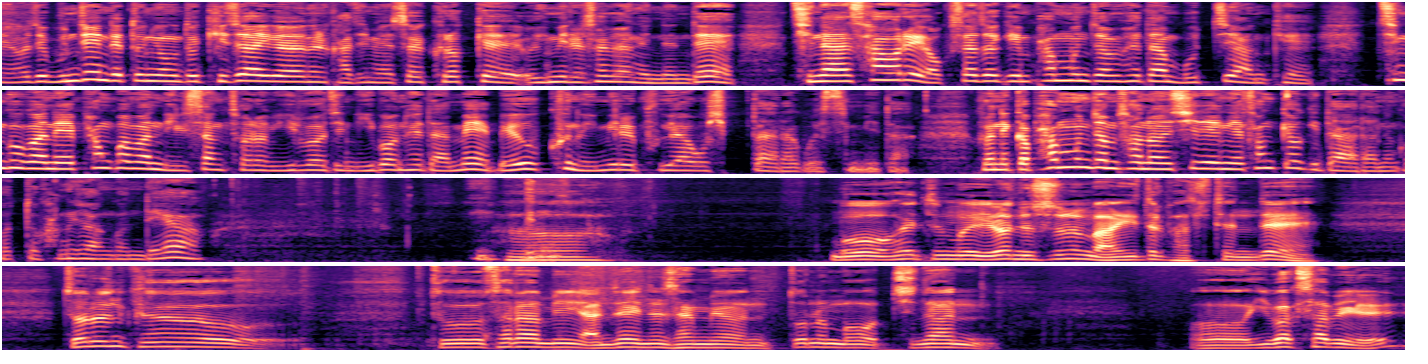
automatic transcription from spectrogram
네, 어제 문재인 대통령도 기자회견을 가지면서 그렇게 의미를 설명했는데 지난 4월의 역사적인 판문점 회담 못지않게 친구 간의 평범한 일상처럼 이루어진 이번 회담에 매우 큰 의미를 부여하고 싶다라고 했습니다. 그러니까 판문점 선언 실행의 성격이다라는 것도 강조한 건데요. 예, 어, 뭐 하여튼 뭐 이런 뉴스는 많이들 봤을 텐데 저는 그 두 사람이 앉아 있는 장면 또는 뭐 지난 어 2박 3일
